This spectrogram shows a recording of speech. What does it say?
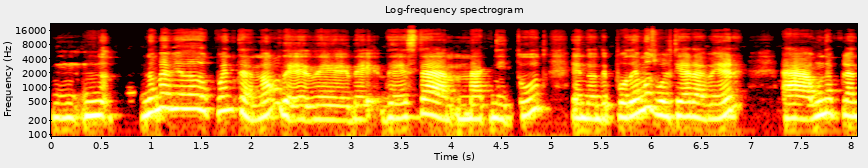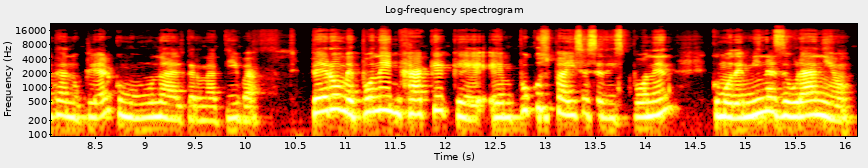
no, me había dado cuenta, ¿no? de, de esta magnitud en donde podemos voltear a ver a una planta nuclear como una alternativa, pero me pone en jaque que en pocos países se disponen como de minas de uranio,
